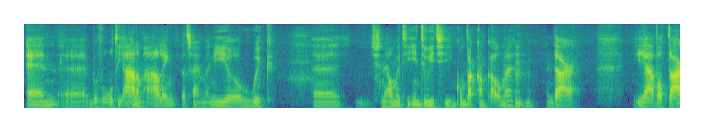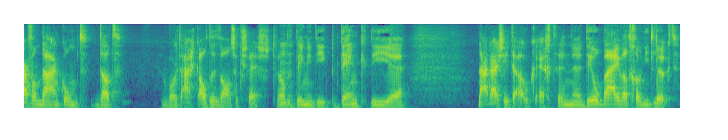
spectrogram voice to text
En eh, bijvoorbeeld die ademhaling, dat zijn manieren hoe ik eh, snel met die intuïtie in contact kan komen. En daar, ja, wat daar vandaan komt, dat wordt eigenlijk altijd wel een succes. Terwijl de dingen die ik bedenk, die, eh, nou, daar zit ook echt een deel bij wat gewoon niet lukt.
